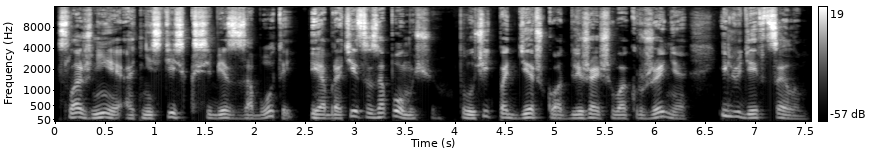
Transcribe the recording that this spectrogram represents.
сложнее отнестись к себе с заботой и обратиться за помощью, получить поддержку от ближайшего окружения и людей в целом.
